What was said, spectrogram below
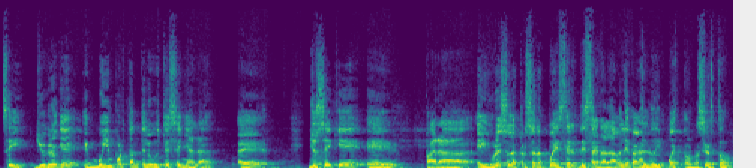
Sí, yo creo que es muy importante lo que usted señala. Eh, yo sé que eh, para el grueso de las personas puede ser desagradable pagar los impuestos, ¿no es cierto?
